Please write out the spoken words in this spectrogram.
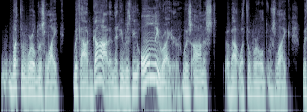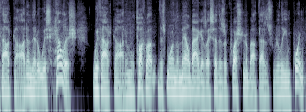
what the world was like without God, and that he was the only writer who was honest about what the world was like without God, and that it was hellish without God. And we'll talk about this more in the mailbag. As I said, there's a question about that. It's really important.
